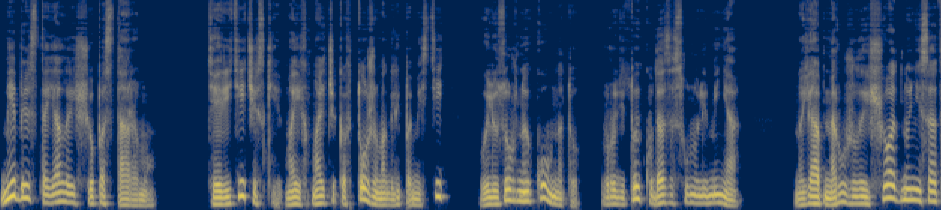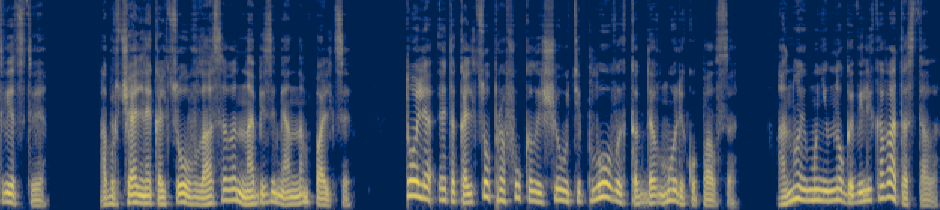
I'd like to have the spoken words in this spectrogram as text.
мебель стояла еще по-старому. Теоретически моих мальчиков тоже могли поместить в иллюзорную комнату, вроде той, куда засунули меня. Но я обнаружила еще одно несоответствие. Обручальное кольцо у Власова на безымянном пальце. Толя это кольцо профукал еще у Тепловых, когда в море купался. Оно ему немного великовато стало.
